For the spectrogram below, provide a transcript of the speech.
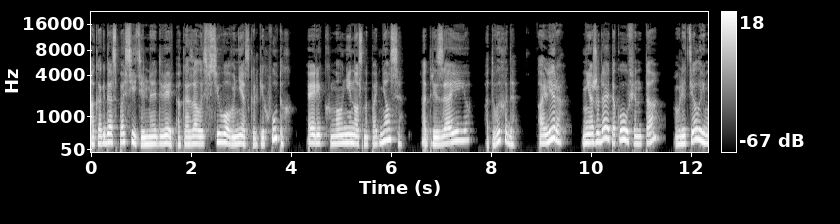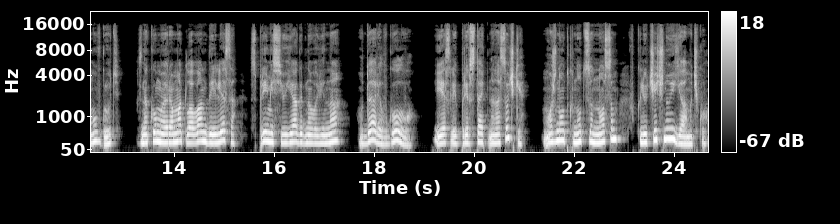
А когда спасительная дверь оказалась всего в нескольких футах, Эрик молниеносно поднялся, отрезая ее от выхода. А Лира, не ожидая такого финта, влетела ему в грудь. Знакомый аромат лаванды и леса с примесью ягодного вина ударил в голову. Если привстать на носочки, можно уткнуться носом в ключичную ямочку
